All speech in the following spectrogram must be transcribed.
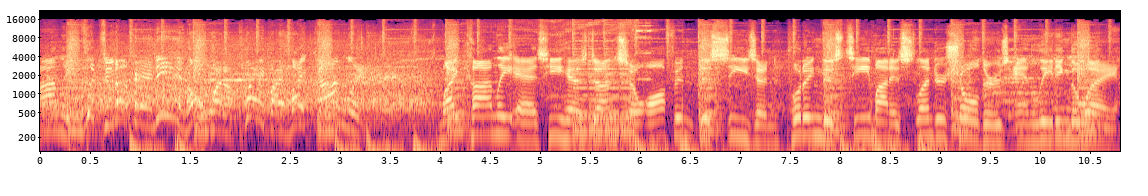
Conley flips it up and in. Oh, what a play by Mike Conley. Mike Conley, as he has done so often this season, putting this team on his slender shoulders and leading the way.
